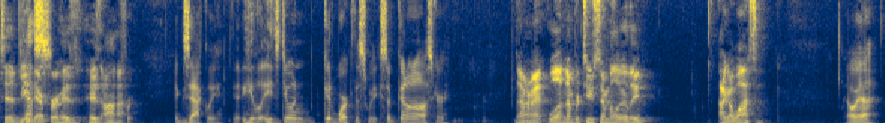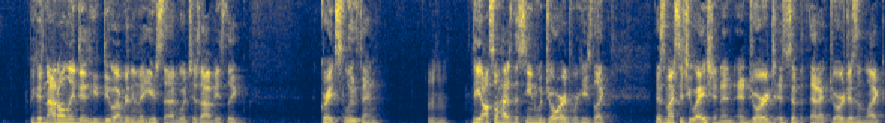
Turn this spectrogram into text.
to be Yes. there for his his aunt. For- exactly. He he's doing good work this week. So good on Oscar. All right. Well, at number two, similarly, I got Watson Oh yeah, because not only did he do everything that you said, which is obviously great sleuthing, Mm-hmm. he also has the scene with George where he's like, "This is my situation," and and George is sympathetic. George isn't like.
